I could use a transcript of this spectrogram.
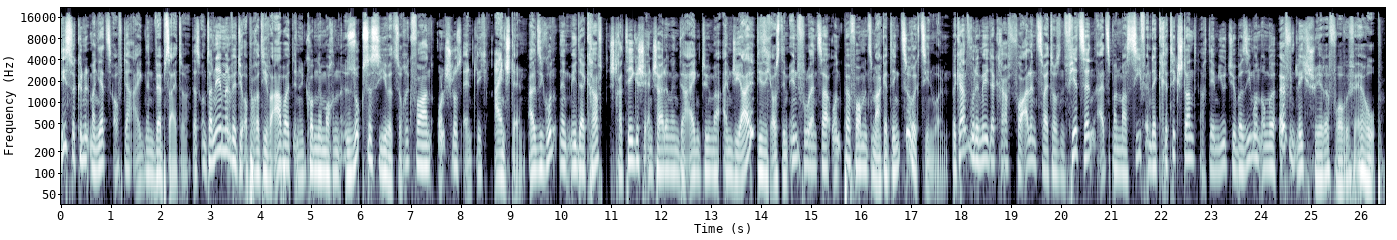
Dies verkündet man jetzt auf der eigenen Webseite. Das Unternehmen wird die operative Arbeit in den kommenden Wochen sukzessive zurückfahren und schlussendlich einstellen. Also Grund nennt Mediakraft strategische Entscheidungen der Eigentümer MGI, die sich aus dem Influencer- und Performance-Marketing zurückziehen wollen. Bekannt wurde Mediakraft vor allem 2014, als man massiv in der Kritik stand, nachdem YouTuber Simon Unge öffentlich schwere Vorwürfe erhob.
